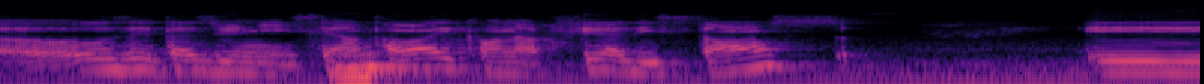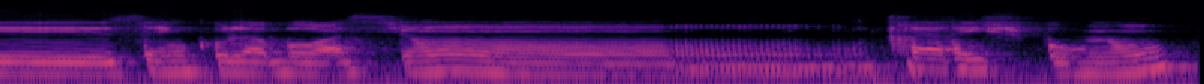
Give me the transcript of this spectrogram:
euh, aux États-Unis. C'est un travail qu'on a fait à distance et c'est une collaboration très riche pour nous.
